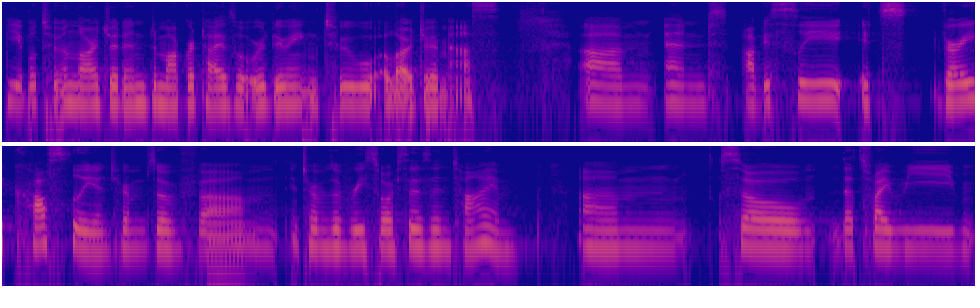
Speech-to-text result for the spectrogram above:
be able to enlarge it and democratize what we're doing to a larger mass. Um, and obviously, it's very costly in terms of um, in terms of resources and time. Um, so that's why we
